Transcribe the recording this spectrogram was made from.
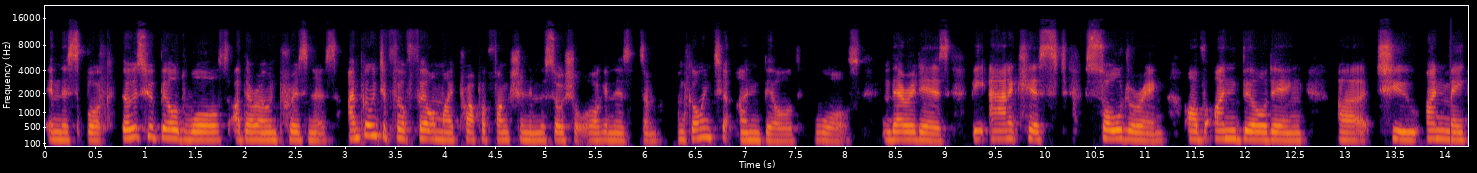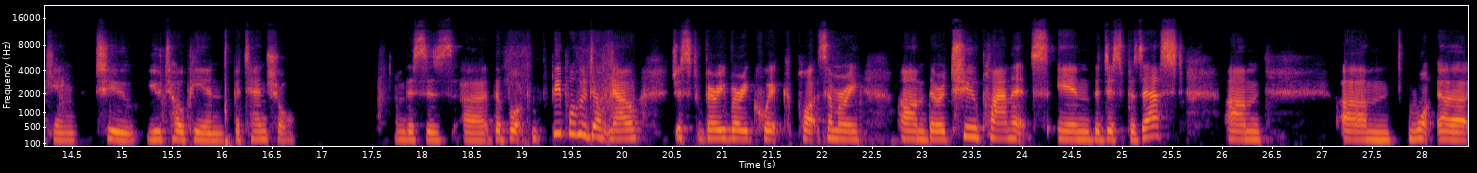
in this book. Those who build walls are their own prisoners. I'm going to fulfill my proper function in the social organism. I'm going to unbuild walls. And there it is the anarchist soldering of unbuilding uh, to unmaking to utopian potential. And this is uh, the book. People who don't know, just very, very quick plot summary. Um, there are two planets in the dispossessed. Um, um, uh,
